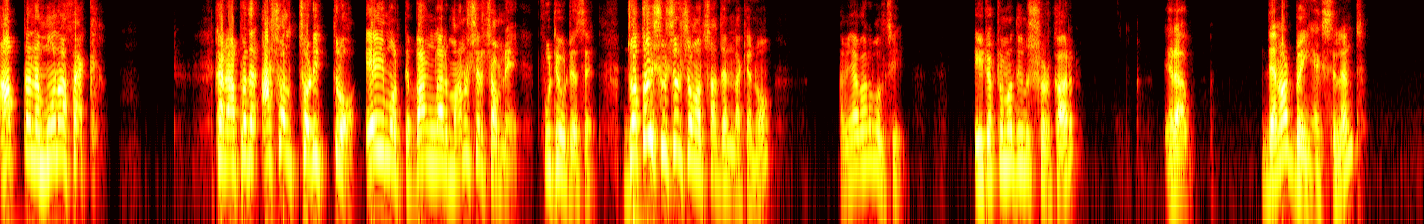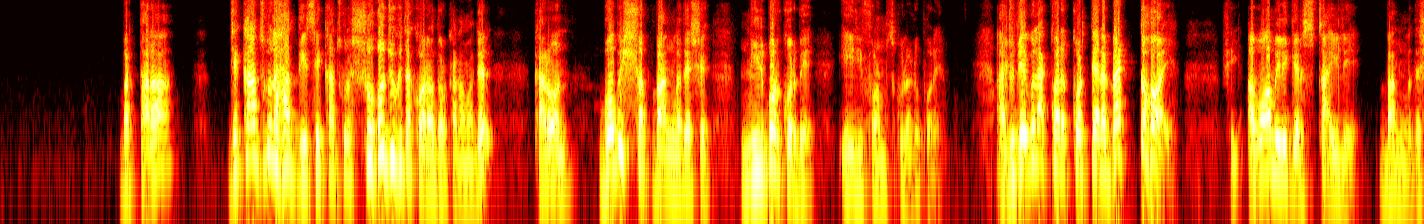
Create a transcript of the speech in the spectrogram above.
আপনার মোনাফেক কারণ আপনাদের আসল চরিত্র এই মুহূর্তে বাংলার মানুষের সামনে ফুটে উঠেছে। যতই সুশীল সমাজ সাজেন না কেন, আমি আবার বলছি, এই ডক্টর মোদী সরকার, এরা they not doing excellent but তারা যে কাজগুলো হাত দিয়েছে, এই কাজগুলো সহযোগিতা করা দরকার আমাদের, কারণ ভবিষ্যৎ বাংলাদেশে নির্ভর করবে এই রিফর্মসগুলোর উপরে। আর যদি এগুলা করতে এরা ব্যর্থ হয়, সেই আওয়ামী লীগের স্টাইলে বাংলাদেশ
